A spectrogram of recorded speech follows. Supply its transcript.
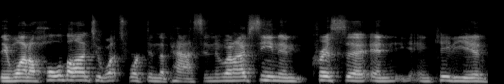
They want to hold on to what's worked in the past. And what I've seen in Chris uh, and, and Katie, and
